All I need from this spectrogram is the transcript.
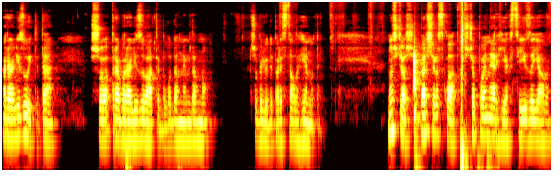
реалізуйте те, що треба реалізувати було давним-давно, щоб люди перестали гинути. Ну що ж, перший розклад. Що по енергіях з цієї заяви?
